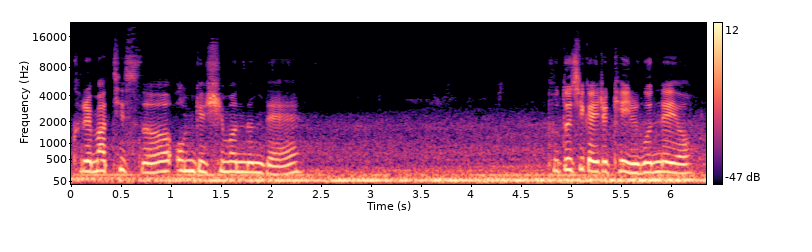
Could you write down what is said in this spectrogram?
크레마티스 옮겨 심었는데 두더지가 이렇게 일궜네요.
